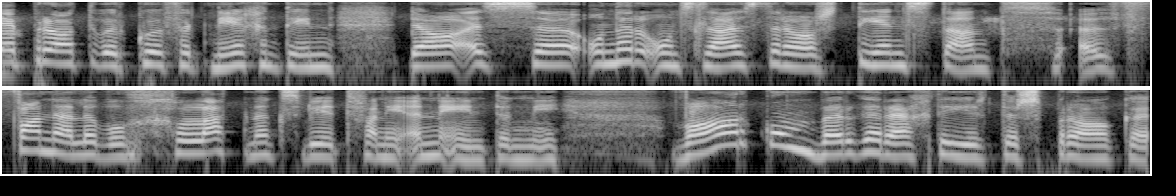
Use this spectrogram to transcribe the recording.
jy praat oor COVID-19. Daar is uh, onder ons luisteraars teenstand uh, van hulle wil glad niks weet van die inenting nie. Waar kom burgerregte hier ter sprake?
